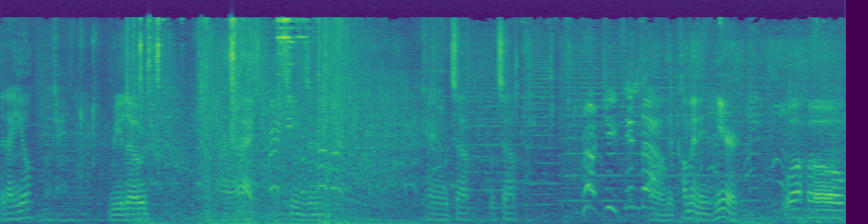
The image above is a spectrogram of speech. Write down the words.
Did I heal? Okay. Reload. Alright. Seems in. Okay, what's up? What's up? Crowd Jeeps Oh, they're coming in here. Whoa!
